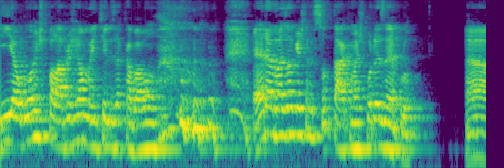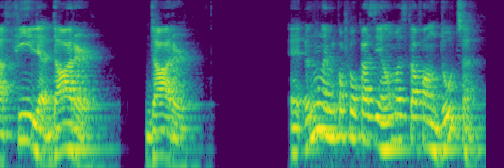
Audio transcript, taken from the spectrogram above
E algumas palavras realmente eles acabavam. era mais uma questão de sotaque, mas por exemplo, a filha, daughter, daughter. É, eu não lembro qual foi a ocasião, mas eu estava falando Dutza,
